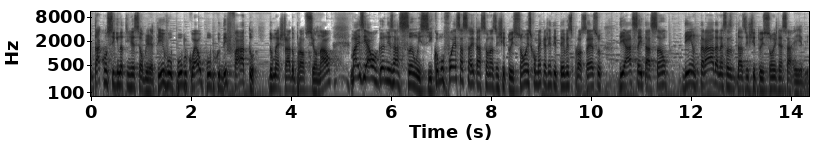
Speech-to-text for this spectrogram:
está conseguindo atingir esse objetivo, o público é o público de fato do mestrado profissional, mas e a organização em si? Como foi essa aceitação nas instituições? Como é que a gente teve esse processo de aceitação, de entrada nessas, das instituições nessa rede?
